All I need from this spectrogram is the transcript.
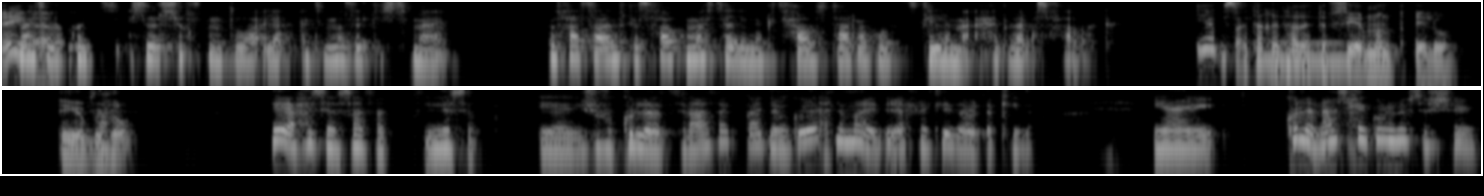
ما أيوه تبغى كنت شخص انطوائي لا أنت ما زلت اجتماعي بس خلاص صار عندك أصحابك وما تحتاج إنك تحاول تتعرف وتتكلم مع أحد غير أصحابك يب بس أعتقد هذا مم. تفسير منطقي له إيوه. بشو؟ هي أحسها سالفة نسب. يعني شوفوا كل الثلاثة قاعدة نقول إحنا ما ندري إحنا كذا ولا كذا. يعني كل الناس حيقولوا نفس الشيء.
